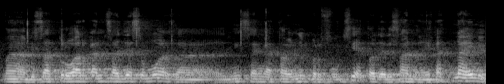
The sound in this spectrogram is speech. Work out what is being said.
nah bisa keluarkan saja semua. Nah, ini saya nggak tahu ini berfungsi atau dari sana ya. Nah ini,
